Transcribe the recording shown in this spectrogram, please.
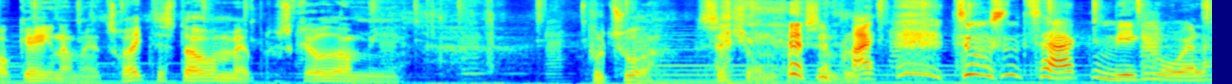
organer, men jeg tror ikke, det stopper med at blive skrevet om i kultursektionen for eksempel. Nej, tusind tak, Mikkel Waller.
